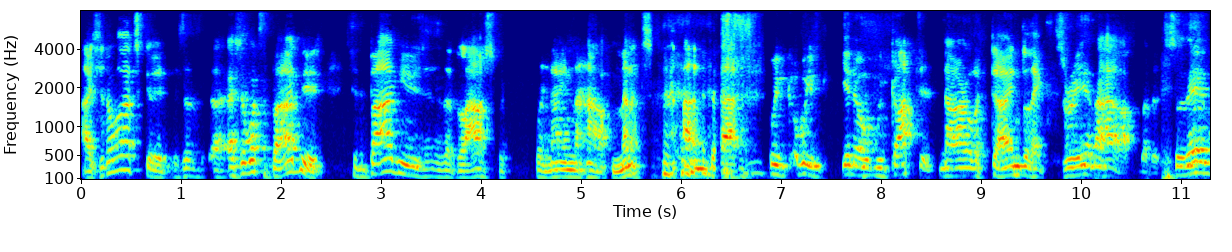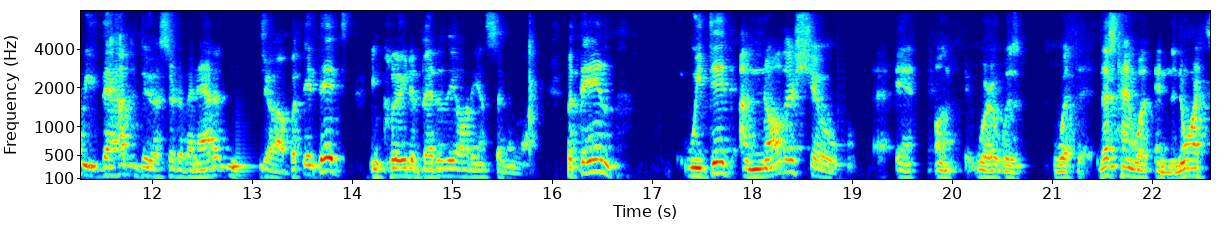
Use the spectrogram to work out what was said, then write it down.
I said, "Oh, that's good." I said, uh, I said "What's the bad news?" He said, "The bad news is that it lasts for, for nine and a half minutes, and uh, we've we've you know we've got to narrow it down to like three and a half minutes." So then we they had to do a sort of an editing job, but they did include a bit of the audience singing along. But then we did another show in, on where it was with this time with, in the north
